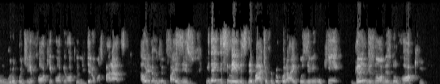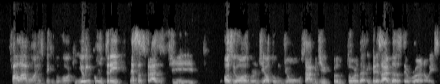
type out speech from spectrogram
um, grupo de rock, rock, rock liderou umas paradas. A Olivia Rodrigo faz isso. E daí, nesse meio desse debate, eu fui procurar, inclusive, o que grandes nomes do rock falavam a respeito do rock. E eu encontrei nessas frases de Ozzy Osbourne, de Elton John, sabe, de produtor, da, empresário das The Runaways,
